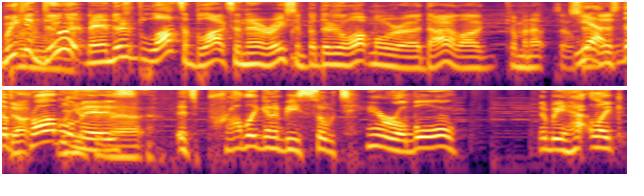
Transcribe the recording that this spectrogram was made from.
we can do it, man. There's lots of blocks of narration, but there's a lot more uh, dialogue coming up. So yeah, just the don't- problem we get to is that. it's probably going to be so terrible that we have like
